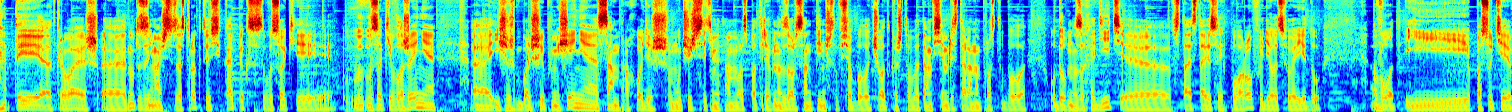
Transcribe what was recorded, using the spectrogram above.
ты открываешь, э, ну, ты занимаешься застройкой, то есть капекс, высокие, высокие вложения, э, ищешь большие помещения, сам проходишь, мучаешься этими там Роспотребнадзор, Санпин, чтобы все было четко, чтобы там всем ресторанам просто было удобно заходить, э, ставить своих поваров и делать свою еду. Вот. И, по сути,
